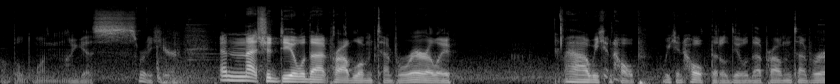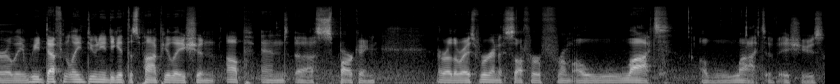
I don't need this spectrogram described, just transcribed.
I'll build one, I guess, sort of here. And that should deal with that problem temporarily. Uh, we can hope. We can hope that'll deal with that problem temporarily. We definitely do need to get this population up and uh, sparking, or otherwise we're going to suffer from a lot, a lot of issues.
